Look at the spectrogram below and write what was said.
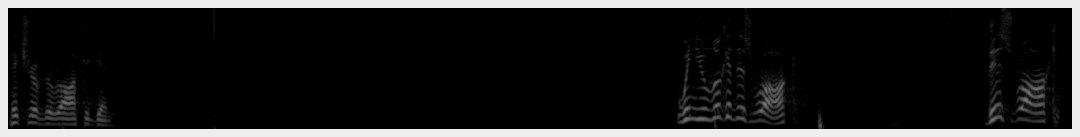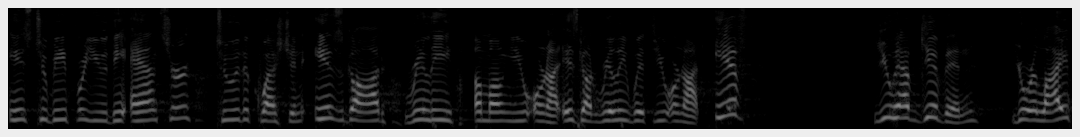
Picture of the rock again. When you look at this rock, this rock is to be for you the answer to the question Is God really among you or not? Is God really with you or not? If you have given your life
